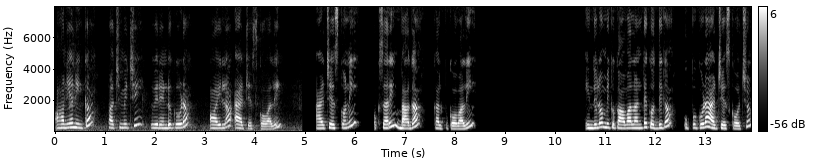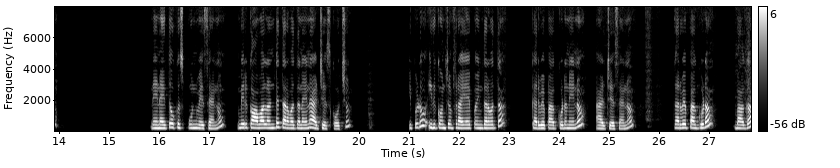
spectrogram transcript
ఆనియన్ ఇంకా పచ్చిమిర్చి ఇవి రెండు కూడా ఆయిల్లో యాడ్ చేసుకోవాలి. యాడ్ చేసుకొని ఒకసారి బాగా కలుపుకోవాలి. ఇందులో మీకు కావాలంటే కొద్దిగా ఉప్పు కూడా యాడ్ చేసుకోవచ్చు. నేనైతే ఒక స్పూన్ వేసాను. మీరు కావాలంటే తర్వాతనైనా యాడ్ చేసుకోవచ్చు. ఇప్పుడు ఇది కొంచెం ఫ్రై అయిపోయిన తర్వాత కరివేపాకు కూడా నేను యాడ్ చేశాను. కరివేపాకు కూడా బాగా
